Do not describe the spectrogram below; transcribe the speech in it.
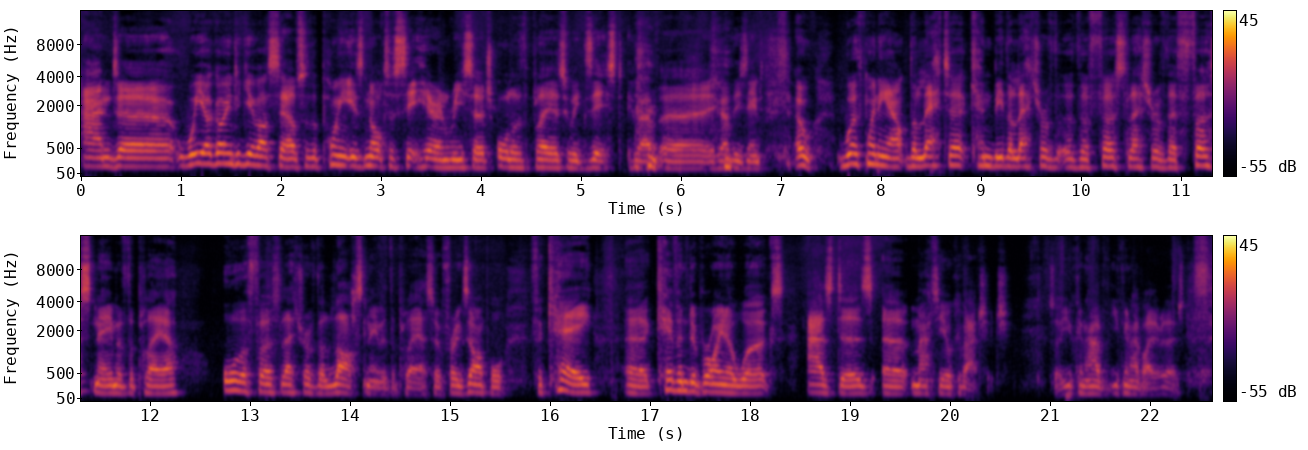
And uh, we are going to give ourselves. So the point is not to sit here and research all of the players who exist who have uh, who have these names. Oh, worth pointing out: the letter can be the letter of the, the first letter of the first name of the player. Or the first letter of the last name of the player. So, for example, for K, uh, Kevin De Bruyne works, as does uh, Mateo Kovacic. So you can have you can have either of those,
